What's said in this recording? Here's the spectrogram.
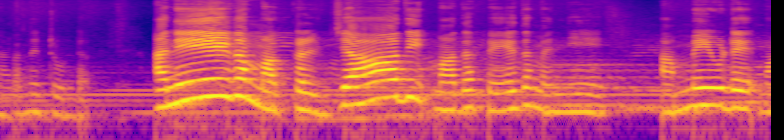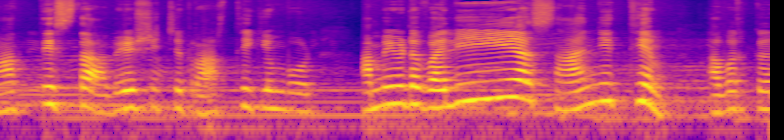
നടന്നിട്ടുണ്ട്. അനേകം മക്കൾ ജാതി മതഭേദമന്യേ അമ്മയുടെ മാധ്യസ്ഥ അപേക്ഷിച്ച് പ്രാർത്ഥിക്കുമ്പോൾ അമ്മയുടെ വലിയ സാന്നിധ്യം അവർക്ക്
